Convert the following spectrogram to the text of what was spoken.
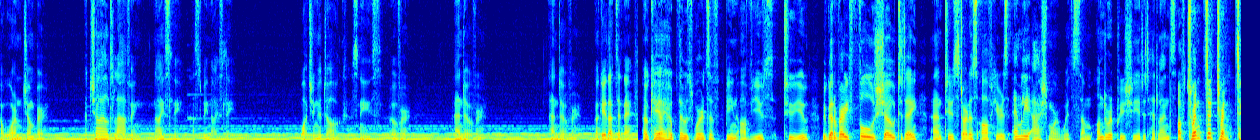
a warm jumper, a child laughing nicely, has to be nicely, watching a dog sneeze over and over and over. Okay, that's it now. Okay, I hope those words have been of use to you. We've got a very full show today, and to start us off, here's Emily Ashmore with some underappreciated headlines of 2020.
